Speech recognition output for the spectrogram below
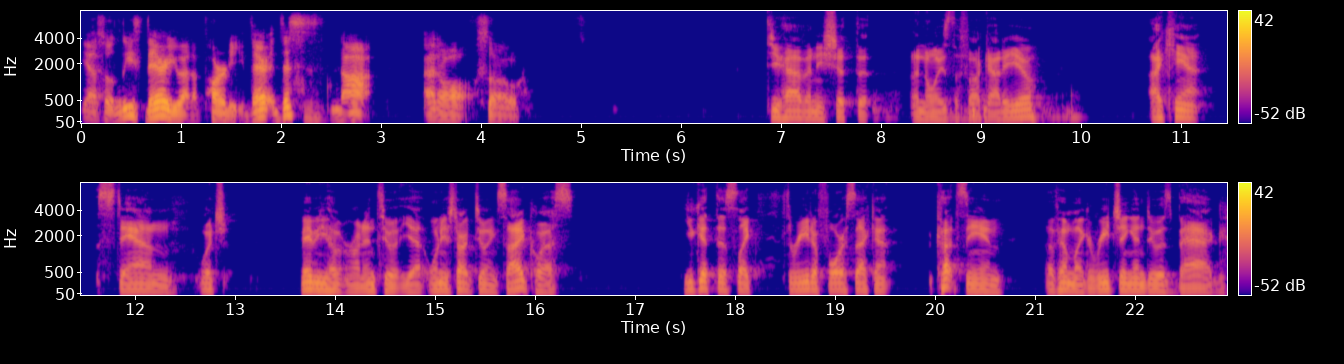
Yeah. So at least there you had a party. There. This is not at all. So Do you have any shit that annoys the fuck out of you? I can't stand which maybe you haven't run into it yet. When you start doing side quests, you get this like three to four second cutscene of him like reaching into his bag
